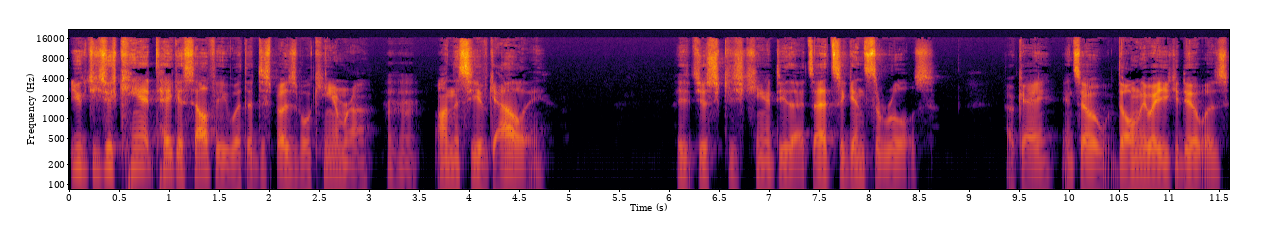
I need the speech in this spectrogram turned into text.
you, you just can't take a selfie with a disposable camera hmm on the Sea of Galilee. It just you just can't do that. So that's against the rules. Okay. And so the only way you could do it was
